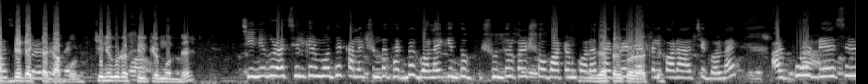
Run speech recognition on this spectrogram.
আপডেট একটা কাপড়। চিনিগুড়া সিল্কের মধ্যে। চিনিগুড়া সিল্কের মধ্যে কালেকশনটা থাকবে। গলায় কিন্তু সুন্দর করে শো বাটন করা থাকবে র্যাপেল। করা আছে গলায়। আর পুরো ড্রেসের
